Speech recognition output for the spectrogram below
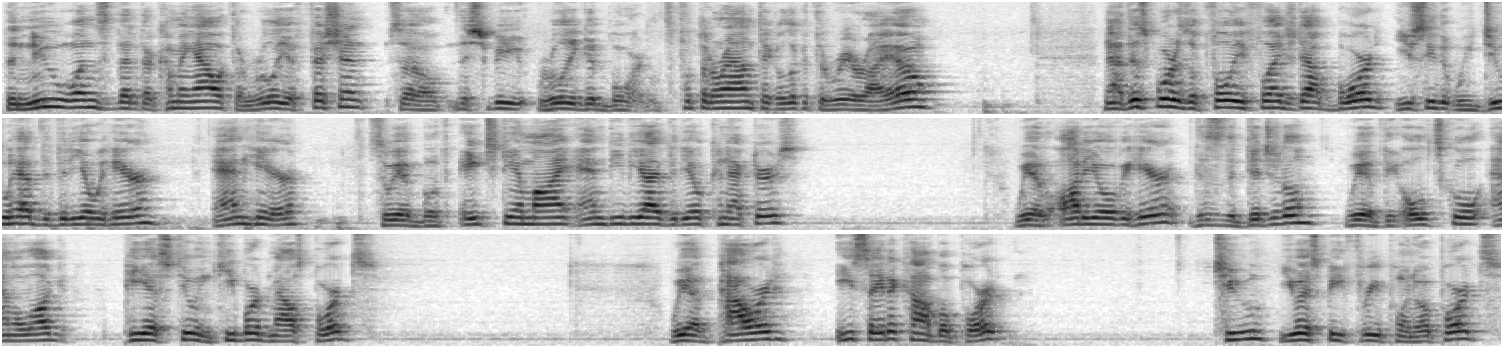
The new ones that they're coming out with are really efficient, so this should be really good board. Let's flip it around, take a look at the rear I.O. Now this board is a fully fledged out board. You see that we do have the video here and here. So we have both HDMI and DVI video connectors. We have audio over here. This is the digital. We have the old school analog PS2 and keyboard mouse ports. We have powered eSATA combo port, two USB 3.0 ports,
